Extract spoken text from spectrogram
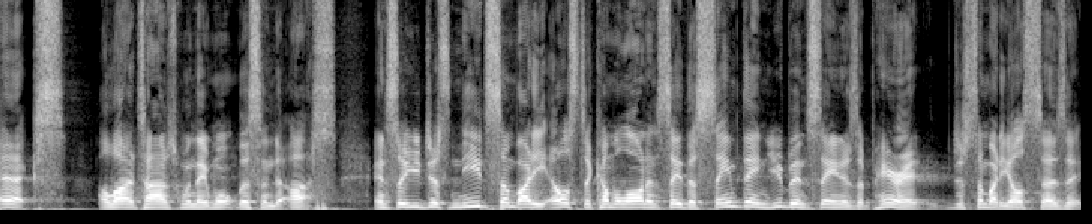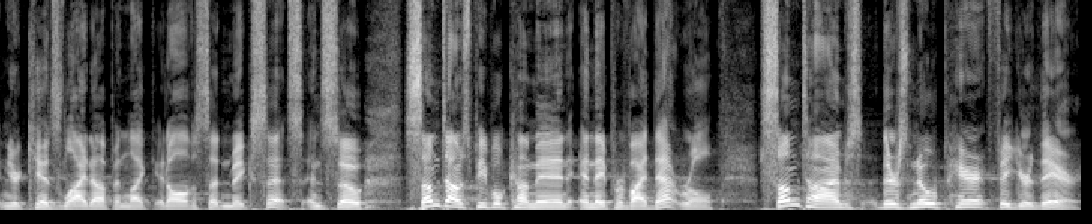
X a lot of times when they won't listen to us. And so you just need somebody else to come along and say the same thing you've been saying as a parent, just somebody else says it and your kids light up and like it all of a sudden makes sense. And so sometimes people come in and they provide that role. Sometimes there's no parent figure there.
